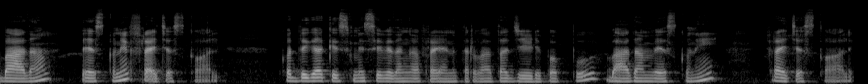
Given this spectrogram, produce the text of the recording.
బాదం వేసుకుని ఫ్రై చేసుకోవాలి. కొద్దిగా కిస్మిస్ ఈ విధంగా ఫ్రై అయిన తర్వాత జీడిపప్పు బాదం వేసుకుని ఫ్రై చేసుకోవాలి.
